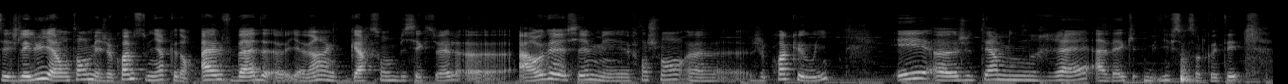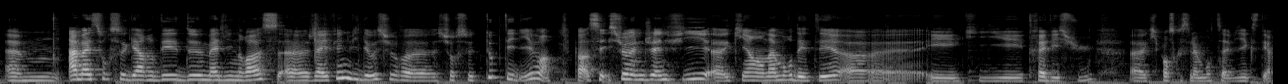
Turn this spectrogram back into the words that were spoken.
je l'ai lu il y a longtemps, mais je crois me souvenir que dans Half Bad, il y avait un garçon bisexuel à revérifier, mais franchement, je crois que oui. Et euh, je terminerai avec, mes livres sont sur le côté, euh, À ma source gardée de Madeleine Ross. Euh, j'avais fait une vidéo sur, sur ce tout petit livre. Enfin, c'est sur une jeune fille qui a un amour d'été et qui est très déçue, qui pense que c'est l'amour de sa vie, etc.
